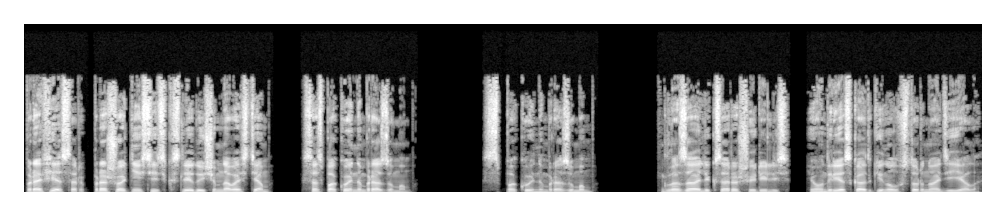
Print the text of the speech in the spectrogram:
Профессор, прошу отнестись к следующим новостям со спокойным разумом. Спокойным разумом? Глаза Алекса расширились, и он резко откинул в сторону одеяла,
